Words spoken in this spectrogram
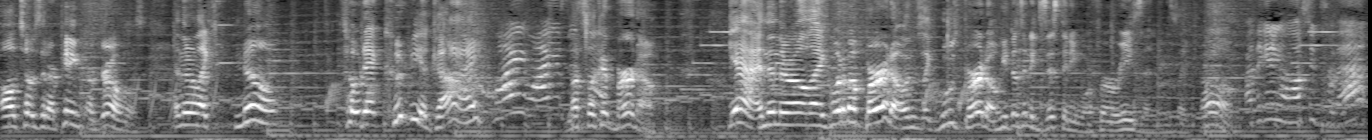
all toads that are pink are girls? And they're like, no, Toadette could be a guy. Why? Why is this Let's look not- at Birdo. Yeah, and then they're all like, what about Birdo? And it's like, who's Birdo? He doesn't exist anymore for a reason. And It's like, oh. Are they getting a lawsuit for that?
